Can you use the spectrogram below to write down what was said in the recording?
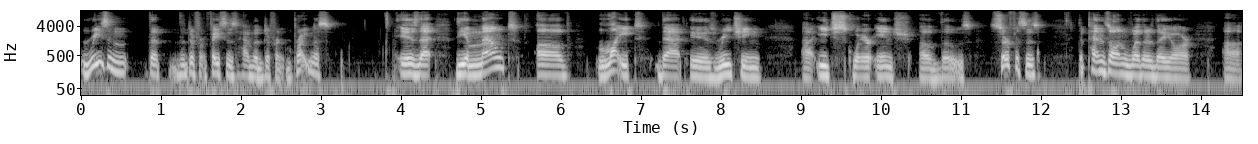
reason that the different faces have a different brightness is that the amount of light that is reaching uh, each square inch of those surfaces depends on whether they are uh,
